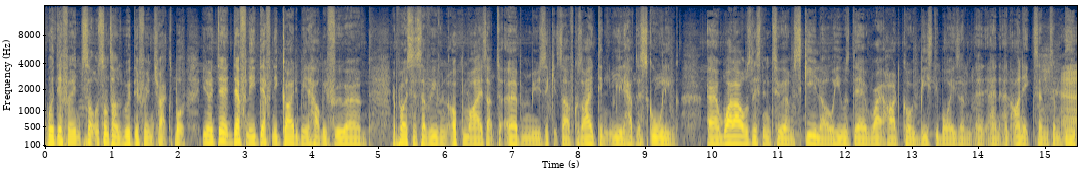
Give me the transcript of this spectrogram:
we're different. So sometimes we're different tracks, but you know, de- definitely, definitely guided me and helped me through um, the process of even opening my eyes up to urban music itself because I didn't really have the schooling. Um, while I was listening to um, Skilo, he was there right hardcore with Beastie Boys and and, and, and Onyx and some deep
